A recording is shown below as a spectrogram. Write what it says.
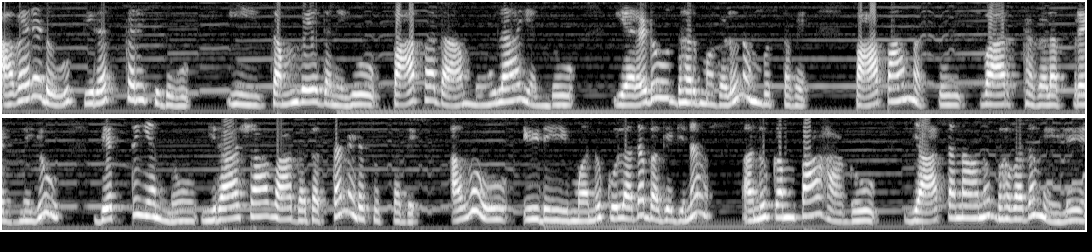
ಅವೆರಡು ತಿರಸ್ಕರಿಸಿದುವು. ಈ ಸಂವೇದನೆಯು ಪಾಪದ ಮೂಲ ಎಂದು ಎರಡೂ ಧರ್ಮಗಳು ನಂಬುತ್ತವೆ. ಪಾಪ ಮತ್ತು ಸ್ವಾರ್ಥಗಳ ಪ್ರಜ್ಞೆಯು ವ್ಯಕ್ತಿಯನ್ನು ನಿರಾಶಾವಾದದತ್ತ ನಡೆಸುತ್ತದೆ. ಅವು ಇಡೀ ಮನುಕುಲದ ಬಗೆಗಿನ ಅನುಕಂಪ ಹಾಗೂ ಯಾತನಾನುಭವದ ಮೇಲೆ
